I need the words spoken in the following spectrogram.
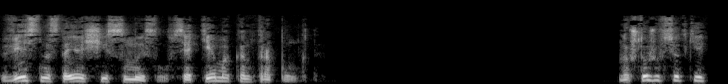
весь настоящий смысл, вся тема контрапункта. Но что же все-таки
